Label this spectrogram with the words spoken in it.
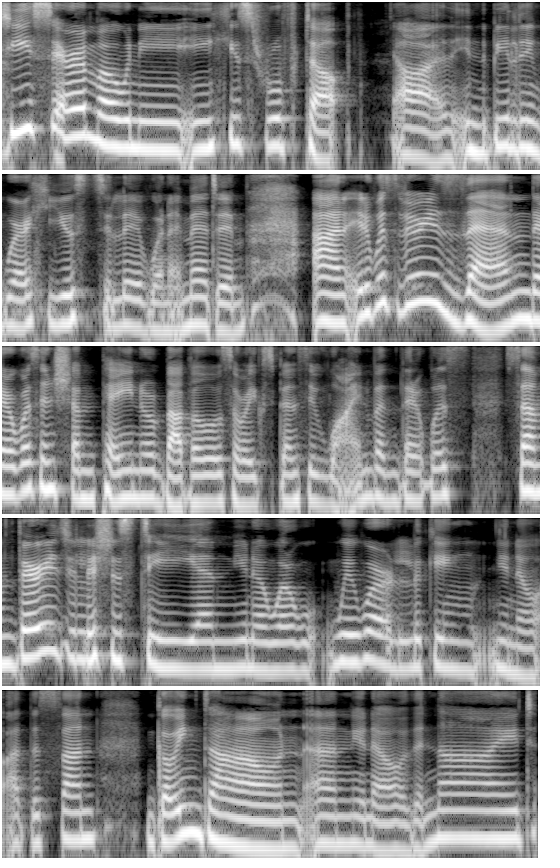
tea ceremony in his rooftop uh, in the building where he used to live when I met him. And it was very zen. There wasn't champagne or bubbles or expensive wine, but there was some very delicious tea. And, you know, where we were looking, you know, at the sun going down and, you know, the night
